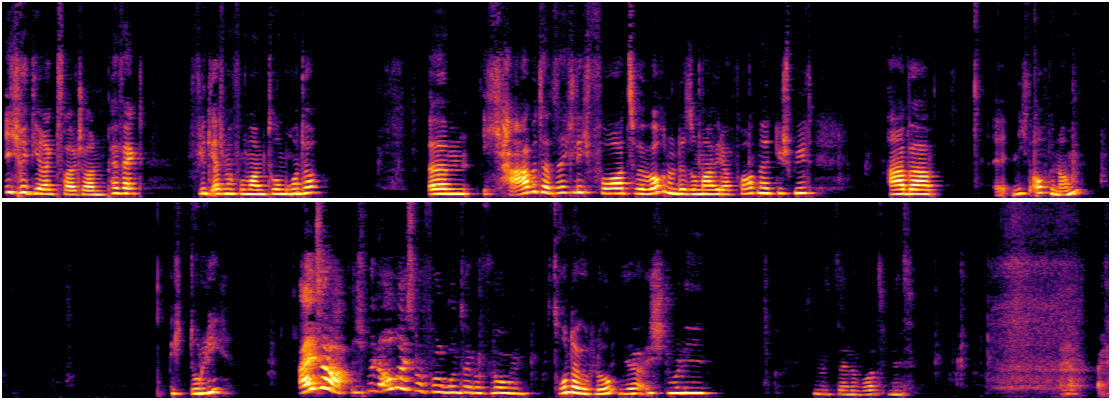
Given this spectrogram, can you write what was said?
ich krieg direkt Fallschaden. Perfekt. Ich fliege erstmal von meinem Turm runter. Ähm, ich habe tatsächlich vor zwei Wochen oder so mal wieder Fortnite gespielt, aber äh, nicht aufgenommen. Ich Dulli Alter, ich bin auch erstmal voll runtergeflogen. ist runtergeflogen. Ja, ich Stuli. Ich nehme jetzt deine Worte mit. Alter,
